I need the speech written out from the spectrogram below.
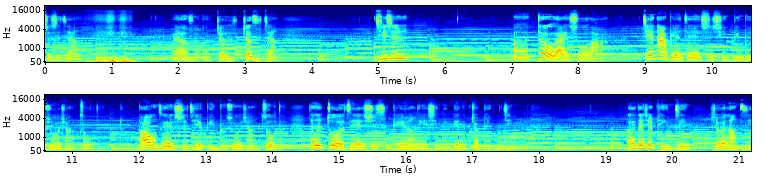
就是这样，没有什么，就是就是这样。其实，呃，对我来说啦，接纳别人这件事情并不是我想做的，包容这个世界并不是我想做的。但是做了这些事情，可以让你的心灵变得比较平静，而那些平静是会让自己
